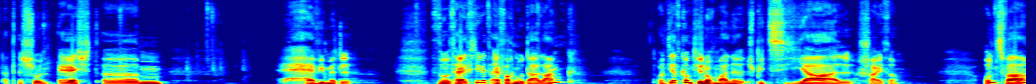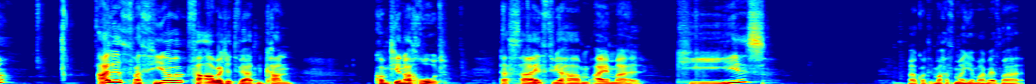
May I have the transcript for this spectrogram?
das ist schon echt ähm, Heavy Metal. So, das heißt, hier geht's einfach nur da lang. Und jetzt kommt hier nochmal eine Spezialscheiße. Und zwar, alles, was hier verarbeitet werden kann, kommt hier nach Rot. Das heißt, wir haben einmal Kies. Oh Gott, ich mache jetzt mal hier, machen wir erstmal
